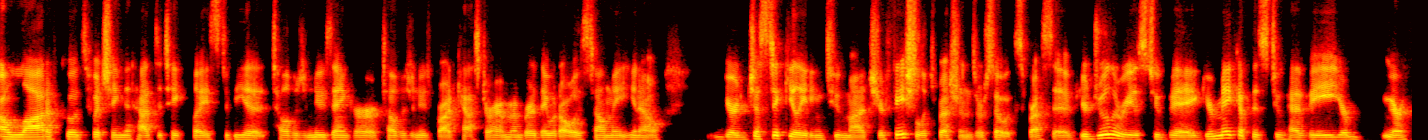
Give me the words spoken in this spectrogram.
a lot of code switching that had to take place to be a television news anchor or television news broadcaster. I remember they would always tell me, you know, you're gesticulating too much your facial expressions are so expressive your jewelry is too big your makeup is too heavy your your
